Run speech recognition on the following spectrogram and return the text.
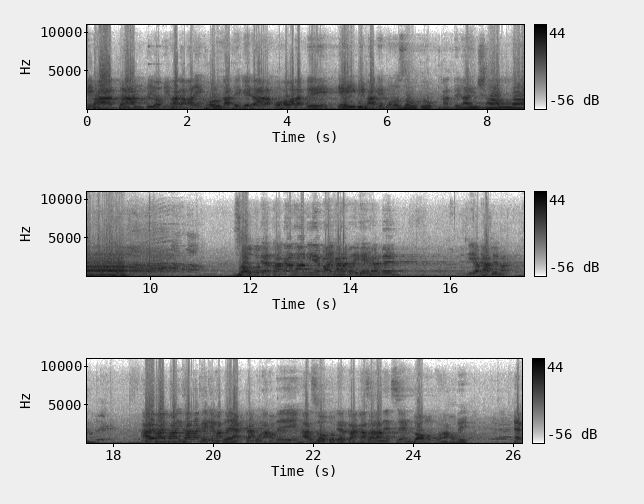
বিভাগ, প্রান্তীয় বিভাগ আমার এই খুলনা থেকে এটা আরম্ভ হওয়া লাগবে। এই বিভাগে কোনো যৌতুক থাকবে না যৌতুকের টাকা না নিয়ে পায়খানা করে খেয়ে ফেলবেন। আপনি আসলেন না? আরে ভাই, পায়খানা খেলে মাত্র একটা গোনা হবে। আর যৌতুকের টাকা যারা নিচ্ছেন, ডবল গোনা হবে। এক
